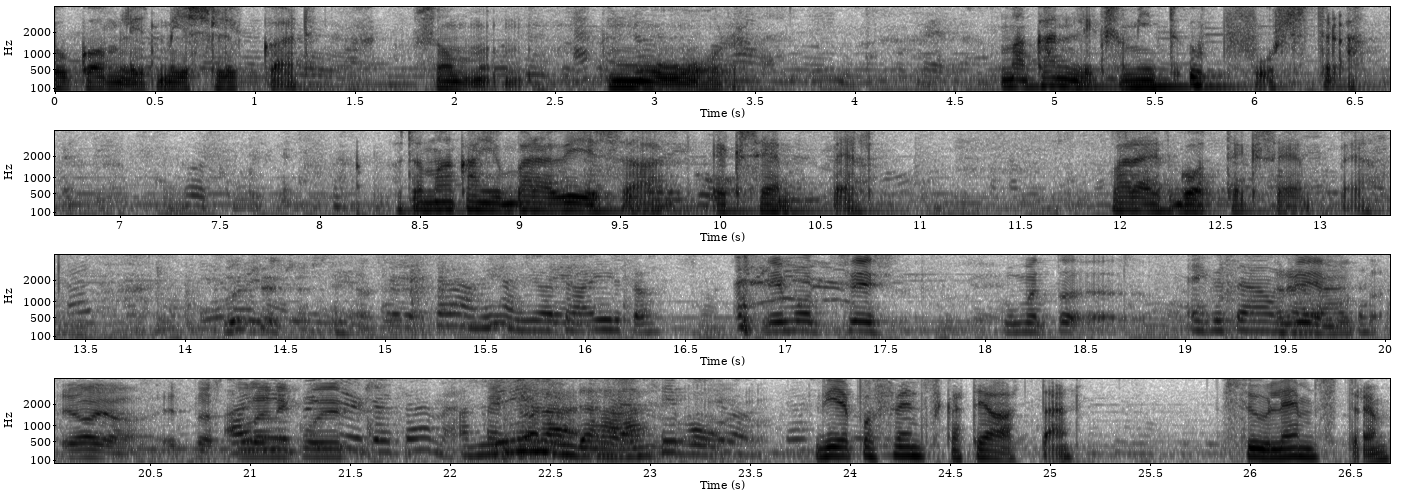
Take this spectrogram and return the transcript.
fullkomligt misslyckad som mor. Man kan liksom inte uppfostra. Utan man kan ju bara visa exempel. Vara ett gott exempel. Niin, mutta siis kun me to, Eikö tämä ole riemutta, joo joo, että tässä tulee niinku yksi... Linda. Vi är på Svenska Teatern. Sue Lemström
